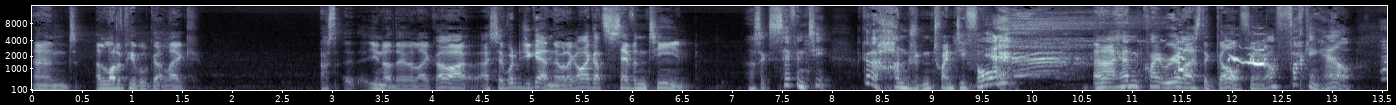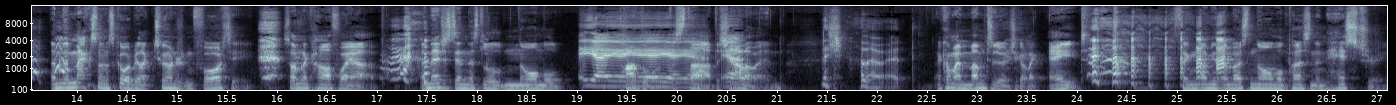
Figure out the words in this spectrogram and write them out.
and a lot of people got like, was- uh, you know, they were like, oh, I, I said, what did you get? And they were like, oh, I got 17. I was like, 17? I got 124. and I hadn't quite realized the gulf. You're like, oh, fucking hell. And the maximum score would be like 240. So I'm like halfway up. And they're just in this little normal yeah, yeah, puddle yeah, yeah, at the start, the shallow end. The shallow end. I got my mum to do it. She got like eight. it's like, mum, you're the most normal person in history.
